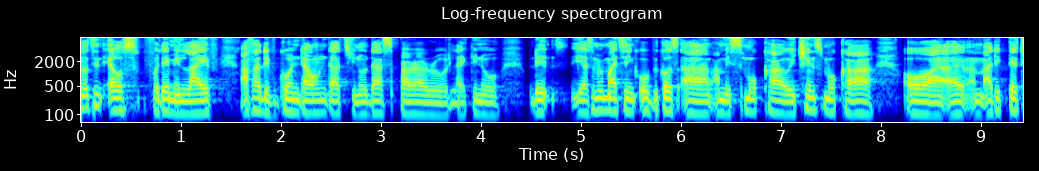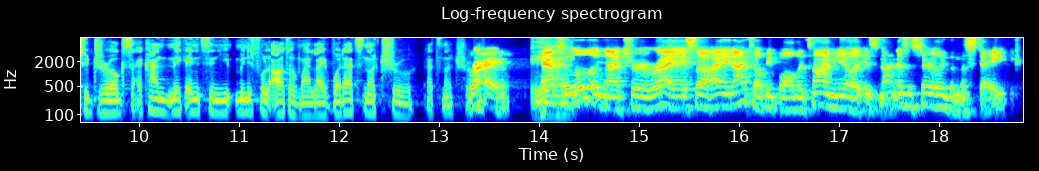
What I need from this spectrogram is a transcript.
nothing else for them in life after they've gone down that you know that spiral road. Like you know they, yeah some people might think oh because um, i'm a smoker or a chain smoker or I, i'm addicted to drugs i can't make anything meaningful out of my life. But that's not true. That's not true. Right yeah. Absolutely not true. Right. So I and I tell people all the time, you know, it's not necessarily the mistake.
